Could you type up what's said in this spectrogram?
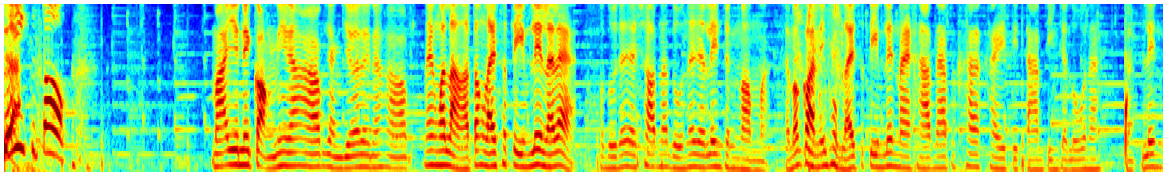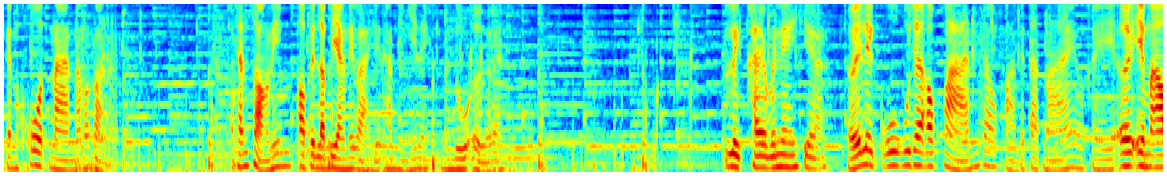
เฮ้ยกูตกมาอยู่ในกล่องนี่นะครับ อย่างเยอะเลยนะครับ แม่งมาหลังเราต้องไลฟ์สตรีมเล่นแล้วแหละ คนดูน่าจะชอบนะดูน่าจะเล่นจนงอมอะแต่เมื่อก่อนนี้ผมไลฟ์สตรีมเล่น Minecraft นะถ้าใครติดตามจริงจะรู้นะแบบเล่นกันโคตรนานนะเมื่อก่อนอะชั้นสองนี่เอาเป็นระเบียงดีกว่าอย่าทำอย่างนี้เลยมันดูเออไปเหล็กใครวะเนี่ยไอ้เฮียเฮ้ยเลยกูกูจะเอาขวานจะเอาขวานไปตัดไม้โอเคเออเอ็มเอา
